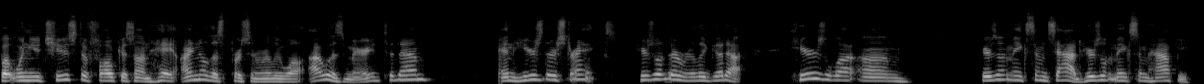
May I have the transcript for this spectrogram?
But when you choose to focus on, hey, I know this person really well, I was married to them, and here's their strengths. Here's what they're really good at. Here's what um, here's what makes them sad. Here's what makes them happy.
